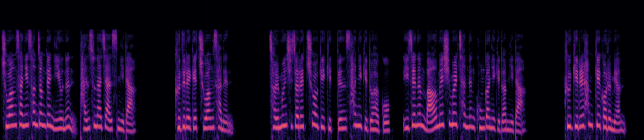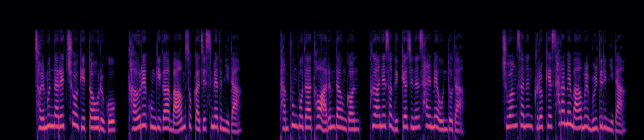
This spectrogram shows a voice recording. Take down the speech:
주황산이 선정된 이유는 단순하지 않습니다. 그들에게 주황산은 젊은 시절의 추억이 깃든 산이기도 하고 이제는 마음의 쉼을 찾는 공간이기도 합니다. 그 길을 함께 걸으면 젊은 날의 추억이 떠오르고 가을의 공기가 마음속까지 스며듭니다. 단풍보다 더 아름다운 건 그 안에서 느껴지는 삶의 온도다. 주황산은 그렇게 사람의 마음을 물들입니다.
